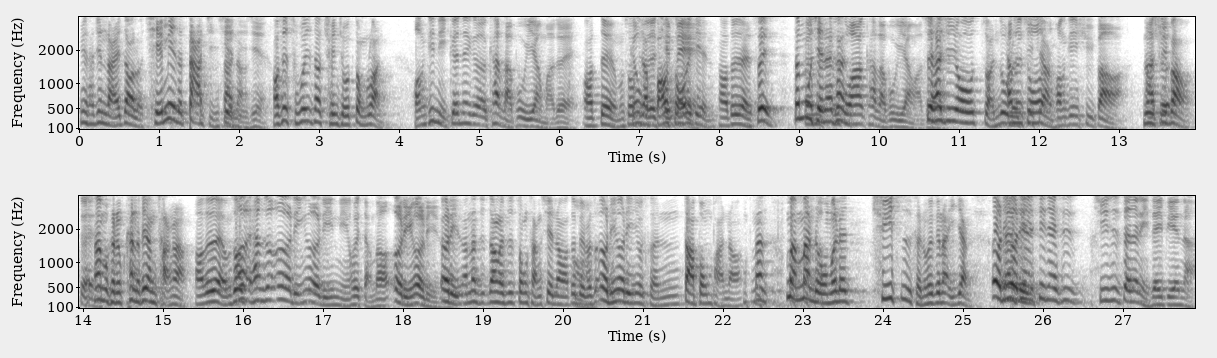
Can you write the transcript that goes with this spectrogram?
因为它已经来到了前面的大颈线了。大颈线，好，所以除非它全球动乱。黄金，你跟那个看法不一样嘛？对，哦，对，我们说比较保守一点，好，对不对？所以，但目前来看，看法不一样啊，所以它就有转弱的迹象。他们说黄金续报啊，那续报，对，他们可能看得非常长啊，好，对不对？我们说，他们说二零二零年会涨到二零二零，二零，那那就当然是中长线哦，对不对？可是二零二零有可能大崩盘哦，那慢慢的我们的趋势可能会跟它一样。二零二零现在是趋势站在你这一边呐，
